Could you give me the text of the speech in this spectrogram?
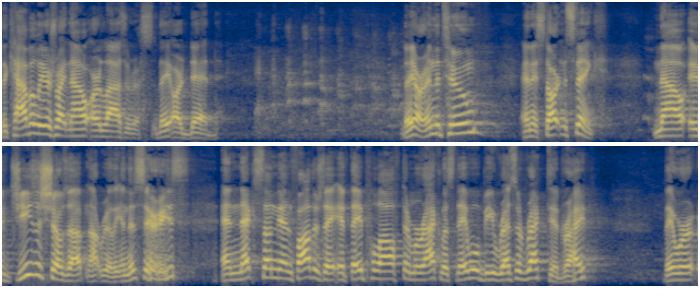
The Cavaliers right now are Lazarus, they are dead. they are in the tomb, and it's starting to stink. Now, if Jesus shows up, not really, in this series, and next Sunday on Father's Day, if they pull off their miraculous, they will be resurrected, right? They were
